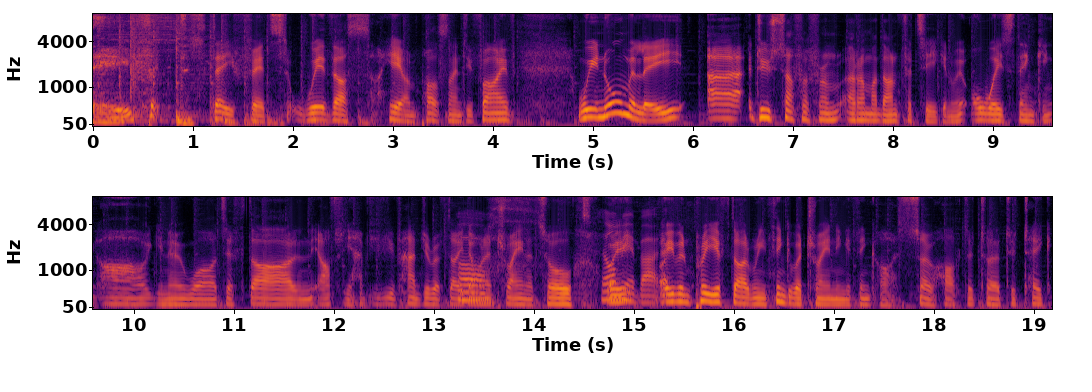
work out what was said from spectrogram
Stay fit. Stay fit with us here on Pulse 95. We normally uh, do suffer from Ramadan fatigue, and we're always thinking, oh, you know what, iftar, and after you have you've had your iftar, you don't want Oh, to train at all. tell or, me about or it. even pre-iftar, when you think about training, you think, oh, it's so hard to to, to take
